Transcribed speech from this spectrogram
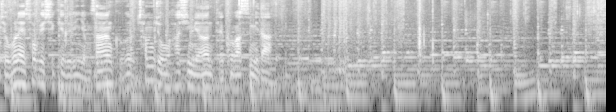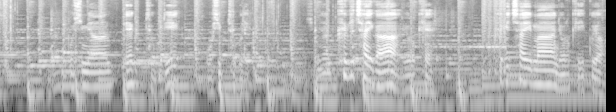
저번에 소개시켜 드린 영상 그걸 참조하시면 될 것 같습니다. 보시면 100 투그릭, 50 투그릭 보시면 크기 차이가 이렇게 크기 차이만 이렇게 있고요.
